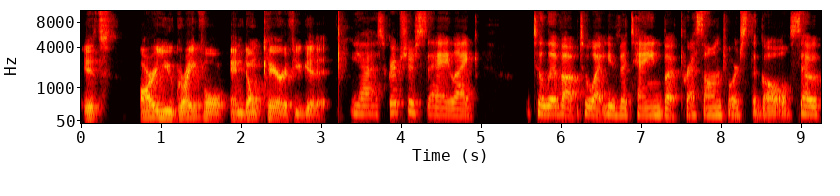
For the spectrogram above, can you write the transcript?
it's are you grateful and don't care if you get it. Yeah, scriptures say like to live up to what you've attained, but press on towards the goal. So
